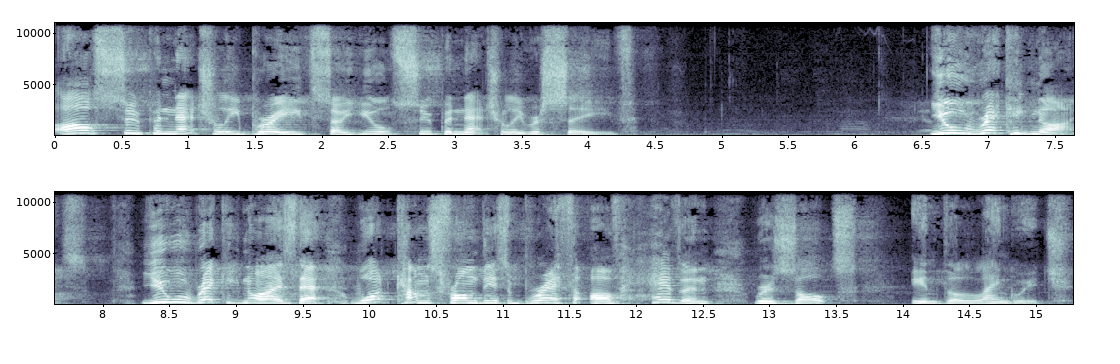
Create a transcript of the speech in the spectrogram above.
i'll supernaturally breathe so you'll supernaturally receive. You'll recognize you will recognize that what comes from this breath of heaven results in the language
